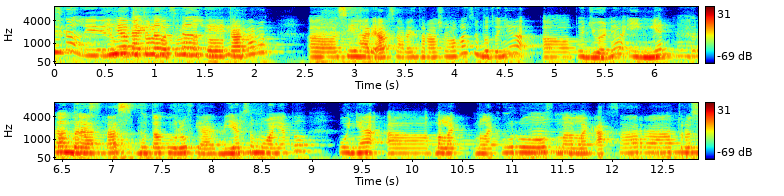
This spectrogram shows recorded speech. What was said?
sekali iya betul betul sekali. betul karena kan eh, si Hari Aksara Internasional kan sebetulnya eh, tujuannya ingin Memberantas. memberantas buta huruf ya biar semuanya tuh punya eh, melek melek huruf, Hmm. melek aksara, Hmm. terus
